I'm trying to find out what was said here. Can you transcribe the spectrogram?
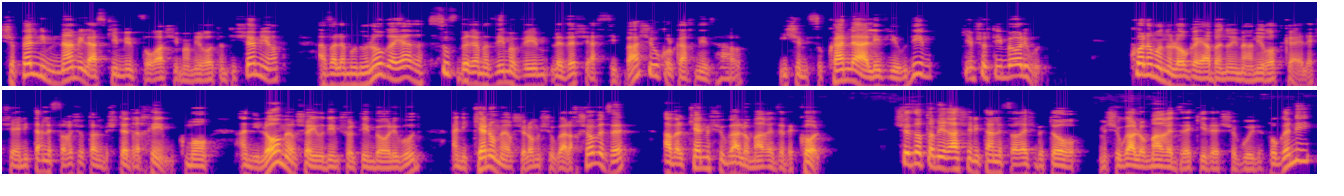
שאפל נמנע מלהסכים במפורש עם אמירות אנטישמיות, אבל המונולוג היה רצוף ברמזים עבים לזה שהסיבה שהוא כל כך נזהר, היא שמסוכן להעליב יהודים כי הם שולטים בהוליווד. כל המונולוג היה בנוי מאמירות כאלה, שניתן לפרש אותן בשתי דרכים, כמו אני לא אומר שהיהודים שולטים בהוליווד, אני כן אומר שלא משוגע לחשוב את זה, אבל כן משוגע לומר את זה בקול. שזאת אמירה שניתן לפרש בתור משוגע לומר את זה כי זה שגוי ופוגעני,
